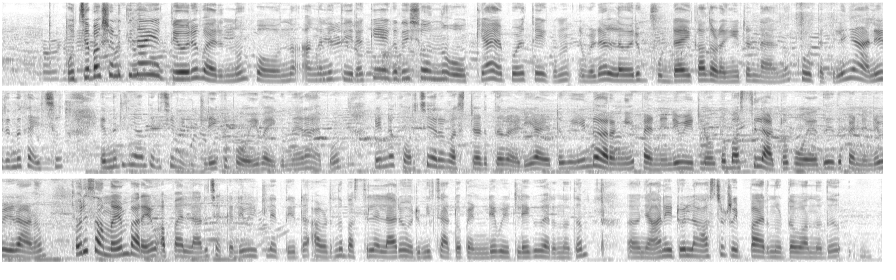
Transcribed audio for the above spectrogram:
ഉച്ചഭക്ഷണത്തിനായി എത്തിയവർ വരുന്നു പോകുന്നു അങ്ങനെ തിരക്ക് ഏകദേശം ഒന്ന് ഓക്കെ ആയപ്പോഴത്തേക്കും ഇവിടെ ഉള്ളവർ ഫുഡ് കഴിക്കാൻ തുടങ്ങിയിട്ടുണ്ടായിരുന്നു. കൂട്ടത്തിൽ ഞാനിരുന്ന് കഴിച്ചു. എന്നിട്ട് ഞാൻ തിരിച്ച് വീട്ടിലേക്ക് പോയി വൈകുന്നേരം ആയപ്പോൾ പിന്നെ കുറച്ച് നേരം റെസ്റ്റ് എടുത്ത് റെഡി ആയിട്ട് വീണ്ടും ഇറങ്ങി പെണ്ണിന്റെ വീട്ടിലോട്ട് ബസ്സിലാട്ടോ പോയത്. ഇത് പെണ്ണിന്റെ വീടാണ്. ഒരു സമയം പറയും അപ്പോൾ എല്ലാവരും ചെക്കന്റെ വീട്ടിലെത്തിയിട്ട് അവിടുന്ന് ബസ്സിൽ എല്ലാവരും ഒരുമിച്ചാട്ടോ പെണ്ണിന്റെ വീട്ടിലേക്ക് വരുന്നത്. ഞാൻ ഏറ്റവും ലാസ്റ്റ് ട്രിപ്പായിരുന്നു കേട്ടോ വന്നത്.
